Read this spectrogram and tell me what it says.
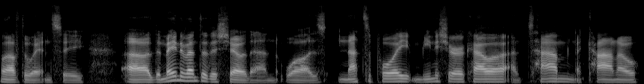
we'll have to wait and see. Uh, the main event of the show then was Natsupoi, Mina Shirakawa, and Tam Nakano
